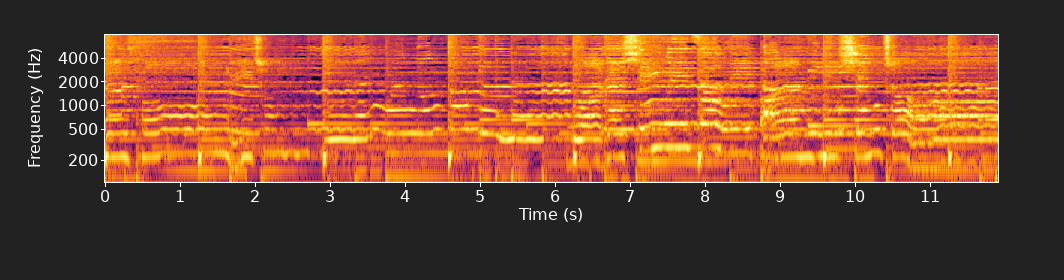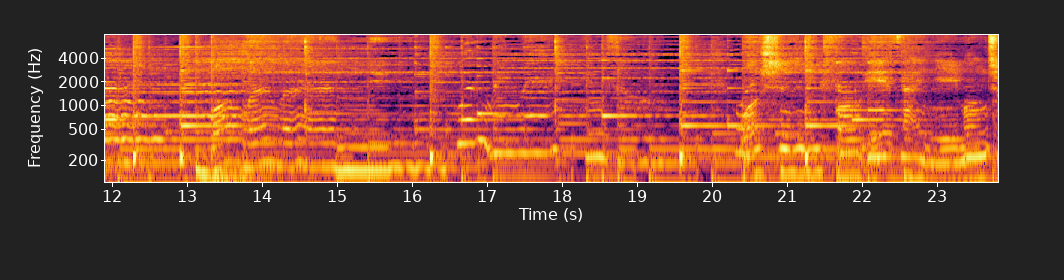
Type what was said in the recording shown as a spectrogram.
论风我的心里早已把你深重。我问问你，问问问风，我是否也在你梦中？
